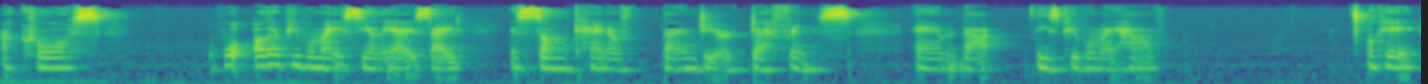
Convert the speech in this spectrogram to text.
across what other people might see on the outside is some kind of boundary or difference um, that these people might have. Okay,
